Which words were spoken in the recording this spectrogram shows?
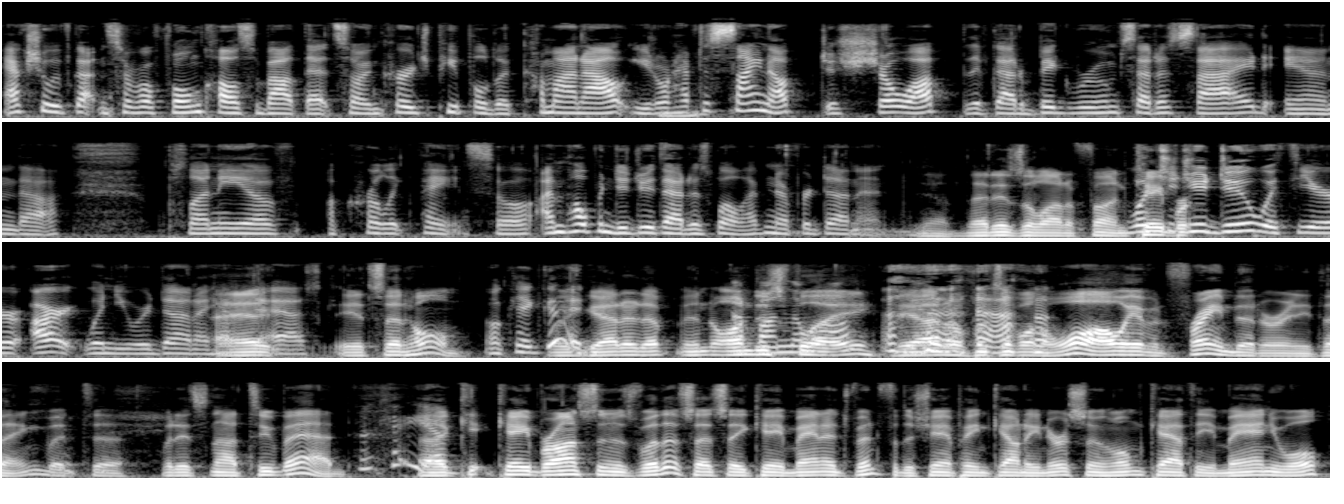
actually we've gotten several phone calls about that. So I encourage people to come on out. You don't have to sign up; just show up. They've got a big room set aside and. Uh, Plenty of acrylic paint, so I'm hoping to do that as well. I've never done it. Yeah, that is a lot of fun. What Kay did you do with your art when you were done? I have Uh, to ask. It's at home. Okay, good. We've got it up and on Up on display. wall? yeah, I don't know if it's up on the wall. We haven't framed it or anything, but uh, but it's not too bad. Okay, Uh, yeah. K- Kay Bronson is with us, SAK Management for the Champaign County Nursing Home. Kathy Emanuel,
